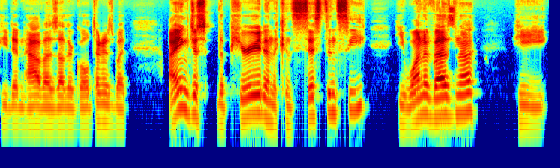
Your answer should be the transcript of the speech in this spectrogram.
he didn't have as other goaltenders, but I think just the period and the consistency. He won a Vezina. He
